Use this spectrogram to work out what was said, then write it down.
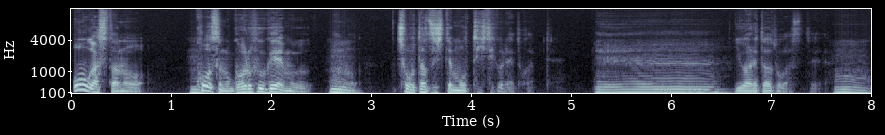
オーガスタのコースのゴルフゲーム、うんあの、調達して持ってきてくれとかって。言われたとかっつって。うん。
